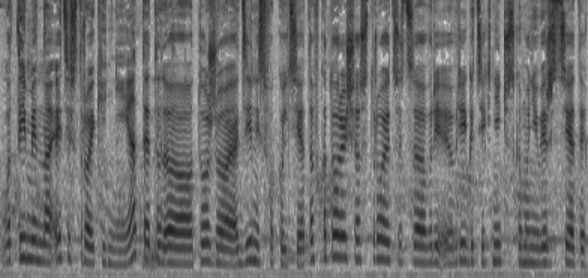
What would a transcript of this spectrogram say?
Вот именно эти стройки нет. Это нет. Э, тоже один из факультетов, который сейчас строится в Рига техническом университете,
